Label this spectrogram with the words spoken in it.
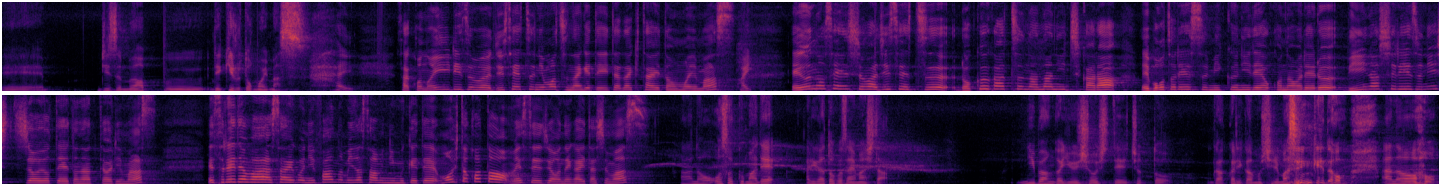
えーリズムアップできると思います。はい。さあこのいいリズム次節にもつなげていただきたいと思います。はい、え宇野選手は次節6月7日からえボートレース三国で行われるビーナスシリーズに出場予定となっておりますえそれでは最後にファンの皆様に向けてもう一言メッセージをお願いいたしますあの遅くまでありがとうございました。2番が優勝してちょっとがっかりかもしれませんけど、あの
